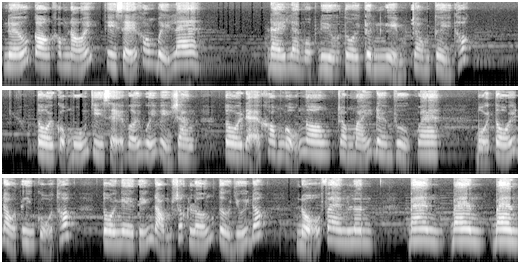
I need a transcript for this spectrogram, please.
nếu con không nói thì sẽ không bị la. Đây là một điều tôi kinh nghiệm trong kỳ thất. Tôi cũng muốn chia sẻ với quý vị rằng tôi đã không ngủ ngon trong mấy đêm vừa qua. Buổi tối đầu tiên của thất, tôi nghe tiếng động rất lớn từ dưới đất, nổ vang lên, bang, bang, bang.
